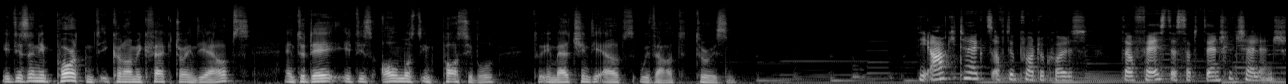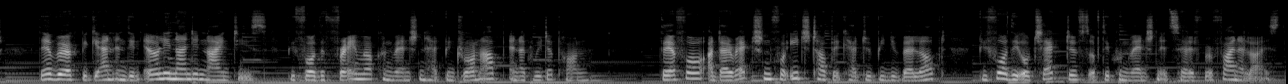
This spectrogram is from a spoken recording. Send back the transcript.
It is an important economic factor in the Alps and today it is almost impossible to imagine the Alps without tourism. The architects of the protocols, though faced a substantial challenge, their work began in the early 1990s before the framework convention had been drawn up and agreed upon. Therefore, a direction for each topic had to be developed before the objectives of the convention itself were finalized.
